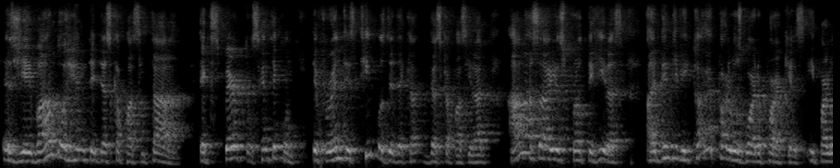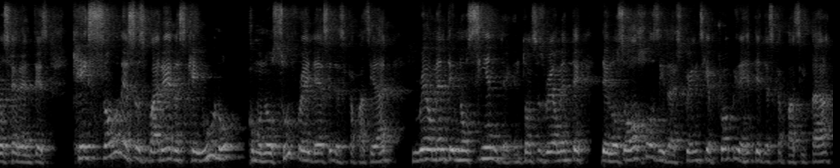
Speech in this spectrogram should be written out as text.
es llevando gente discapacitada, expertos, gente con diferentes tipos de discapacidad a las áreas protegidas, identificar para los guardaparques y para los gerentes qué son esas barreras que uno, como no sufre de esa discapacidad, realmente no siente. Entonces, realmente de los ojos y la experiencia propia de gente discapacitada,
